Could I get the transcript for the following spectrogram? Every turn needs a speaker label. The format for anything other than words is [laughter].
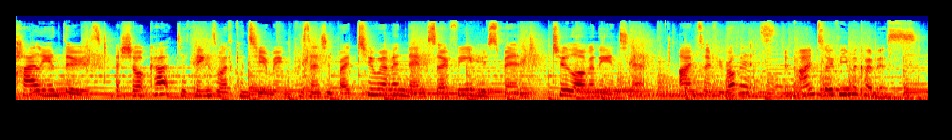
Speaker 1: Highly Enthused, a shortcut to things worth consuming, presented by two women named Sophie who spend too long on the internet. I'm Sophie Roberts.
Speaker 2: And I'm Sophie McComas.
